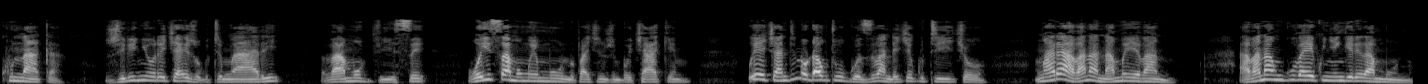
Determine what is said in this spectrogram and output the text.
kunaka zviri nyore chaizvo kuti mwari vamubvise woisa mumwe munhu pachinzvimbo chake. Uye chandinoda kuti ugoziva ndechekuti icho mwari havana nhamo yevanhu havana nguva yekunyengerera munhu.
